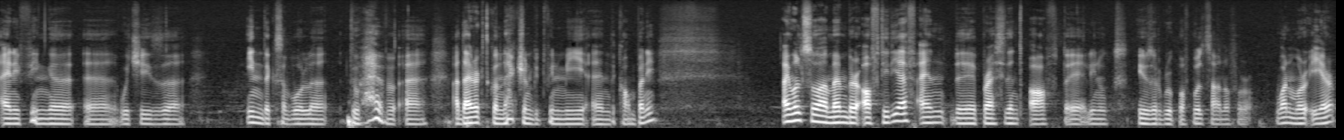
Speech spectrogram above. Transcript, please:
anything uh, uh, which is uh, indexable uh, to have uh, a direct connection between me and the company. I'm also a member of TDF and the president of the Linux user group of Bolzano for one more year.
